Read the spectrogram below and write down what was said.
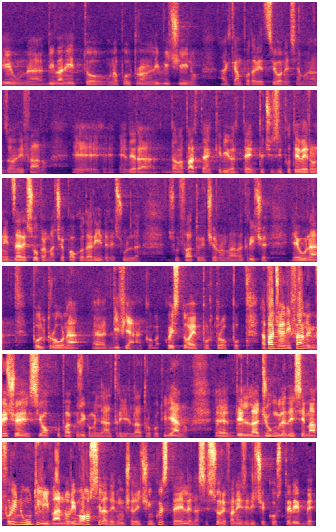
e un divanetto, una poltrona lì vicino al campo d'aviazione, siamo nella zona di Fano, eh, ed era da una parte anche divertente, ci si poteva ironizzare sopra, ma c'è poco da ridere sul, sul fatto che c'era una lavatrice e una poltrona eh, di fianco, ma questo è purtroppo. La pagina di Fano invece si occupa, così come l'altro quotidiano, eh, della giungla dei semafori inutili, vanno rimossi, la denuncia dei 5 Stelle, l'assessore Fanesi dice che costerebbe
